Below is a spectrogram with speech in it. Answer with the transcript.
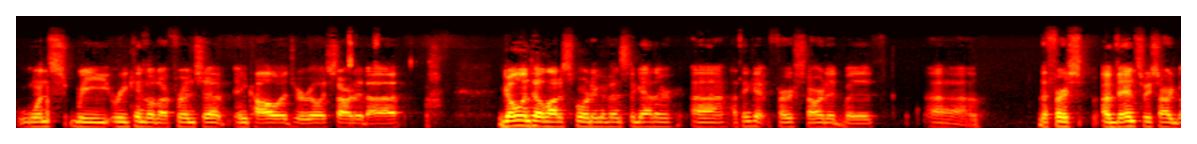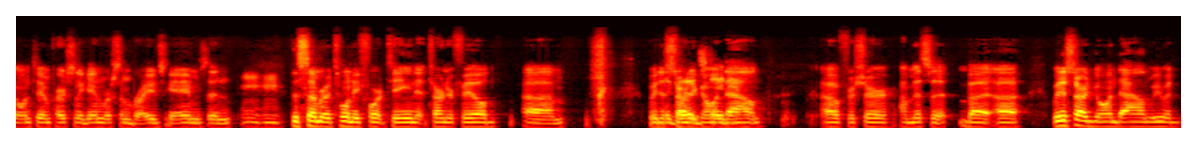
once we rekindled our friendship in college, we really started uh, going to a lot of sporting events together. Uh, I think it first started with uh, the first events we started going to in person again were some Braves games in mm-hmm. the summer of 2014 at Turner Field. Um, we just the started going stadium. down. Oh, for sure, I miss it. But uh, we just started going down. We would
